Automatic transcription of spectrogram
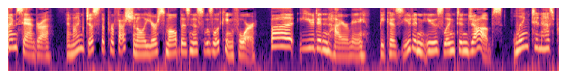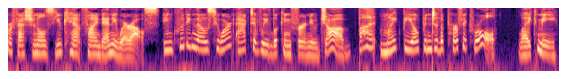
I'm Sandra, and I'm just the professional your small business was looking for. But you didn't hire me because you didn't use LinkedIn jobs. LinkedIn has professionals you can't find anywhere else, including those who aren't actively looking for a new job but might be open to the perfect role, like me.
